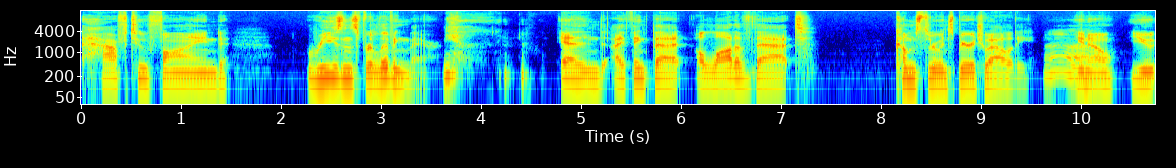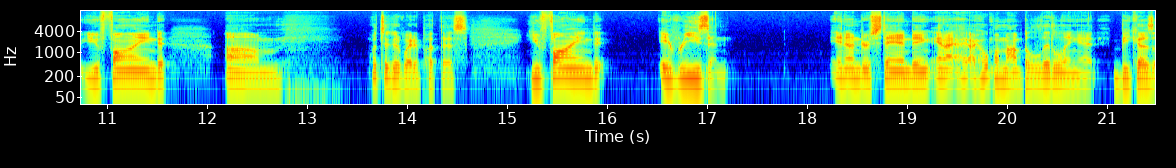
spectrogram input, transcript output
have to find reasons for living there. Yeah. and I think that a lot of that comes through in spirituality. Ah. You know, you you find um what's a good way to put this? You find a reason in understanding and I, I hope I'm not belittling it because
